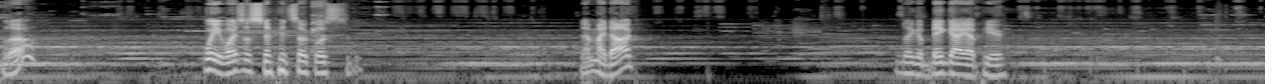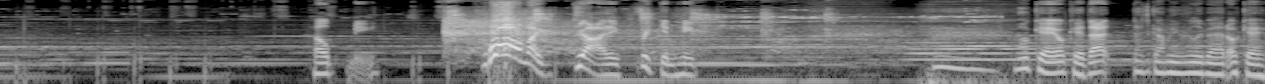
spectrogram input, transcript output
Hello? Wait, why is the snowman so close to. Is that my dog? There's like a big guy up here. Help me. Oh my god, I freaking hate. Okay, okay, that that's got me really bad. Okay.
